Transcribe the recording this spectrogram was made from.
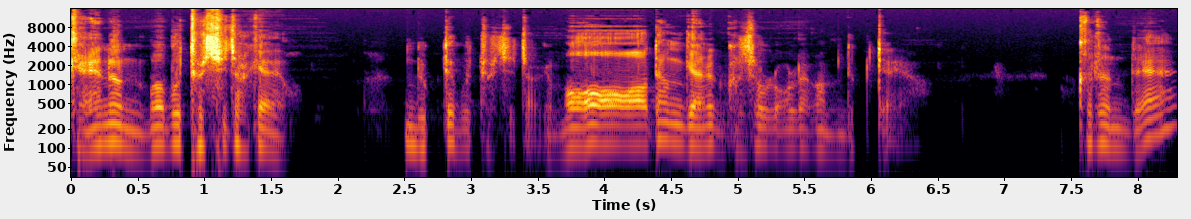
개는 뭐부터 시작해요? 늑대부터 시작해. 모든 개는 그슬로 올라가면 늑대예요. 그런데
